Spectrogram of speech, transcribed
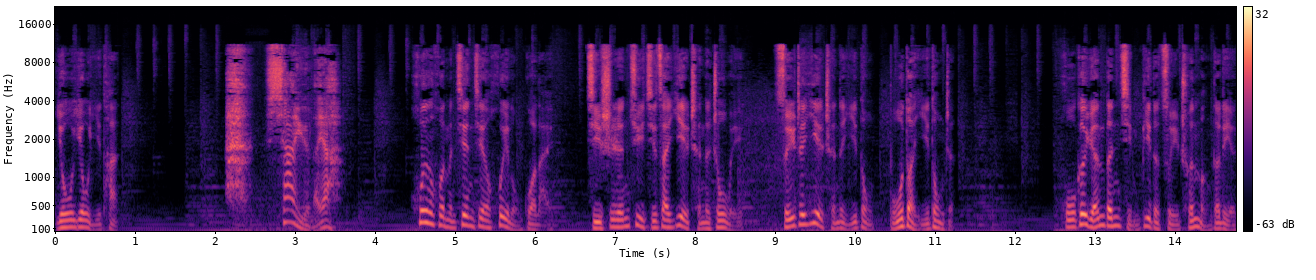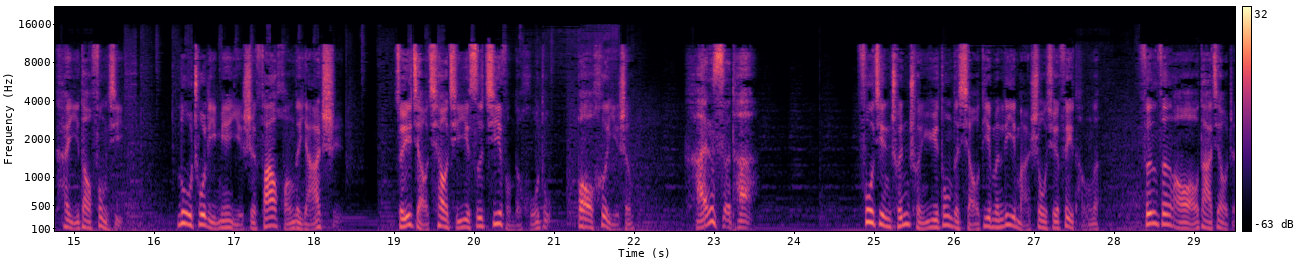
悠悠一叹：“下雨了呀！”混混们渐渐汇拢过来，几十人聚集在叶晨的周围，随着叶晨的移动不断移动着。虎哥原本紧闭的嘴唇猛地裂开一道缝隙，露出里面已是发黄的牙齿。嘴角翘起一丝讥讽的弧度，暴喝一声：“砍死他！”附近蠢蠢欲动的小弟们立马兽血沸腾了，纷纷嗷嗷大叫着，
